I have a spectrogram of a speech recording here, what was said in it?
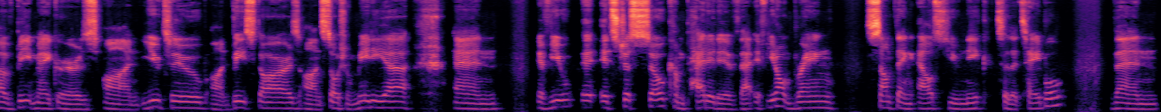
of beat makers on youtube on beatstars on social media and if you it, it's just so competitive that if you don't bring something else unique to the table then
